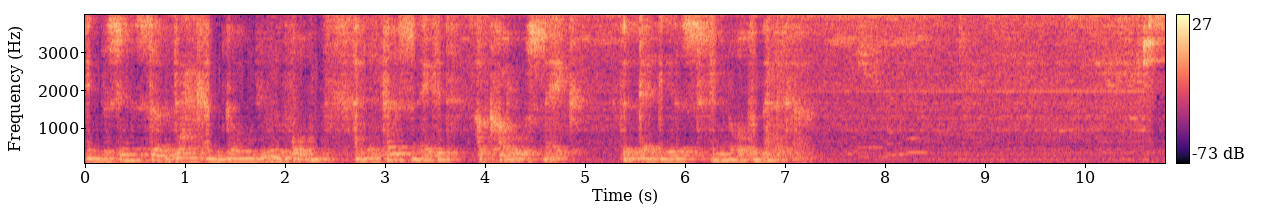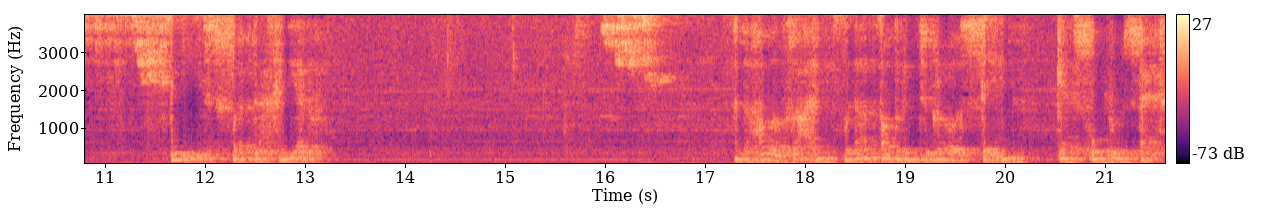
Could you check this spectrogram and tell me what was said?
in the sinister black and gold uniform and impersonated a coral snake, the deadliest in North America. Bees were black and yellow. And a hoverfly, without bothering to grow a sting, gets all the respect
